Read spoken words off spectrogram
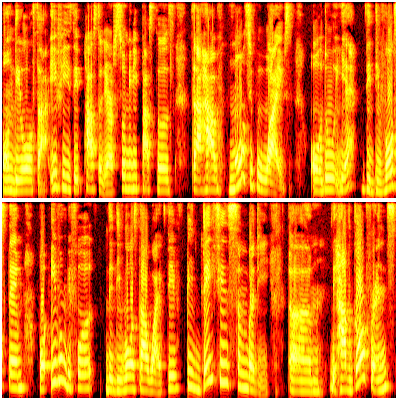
on the altar. If he is a pastor, there are so many pastors that have multiple wives. Although, yeah, they divorced them, but even before they divorced that wife, they've been dating somebody. Um, they have girlfriends.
